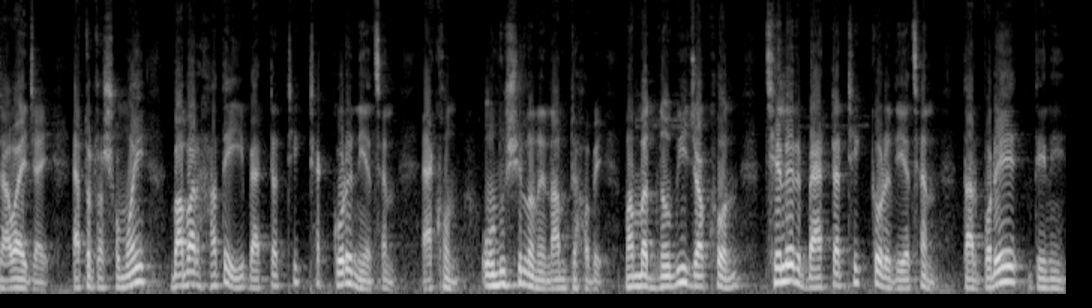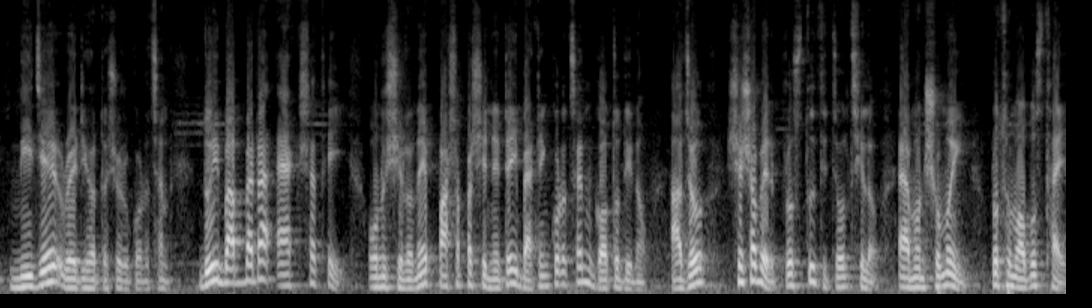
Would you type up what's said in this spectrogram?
যাওয়াই যায়। এতটা সময় বাবার হাতেই ব্যাটটা ঠিকঠাক করে নিয়েছেন। এখন অনুশীলনে নামতে হবে। মোহাম্মদ নবী যখন ছেলের ব্যাটটা ঠিক করে দিয়েছেন, তারপরে তিনি নিজে রেডি হতে শুরু করেছেন। দুই বাপ ব্যাটা একসাথেই অনুশীলনে পাশাপাশি নেটেই ব্যাটিং করেছেন গতদিনও। আজও সেসবের প্রস্তুতি চলছিল। এমন সময়ই প্রথম অবস্থায়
